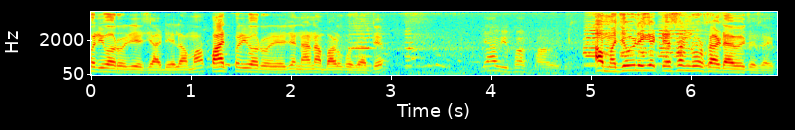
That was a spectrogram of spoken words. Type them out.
પરિવારો રહે છે આ ડેલામાં. પાંચ પરિવારો રહે છે નાના બાળકો સાથે. કયા વિભાગમાં આવે છે? આ મજવડી કે સ્ટેશન રોડ સાઈડ આવે છે સાહેબ.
